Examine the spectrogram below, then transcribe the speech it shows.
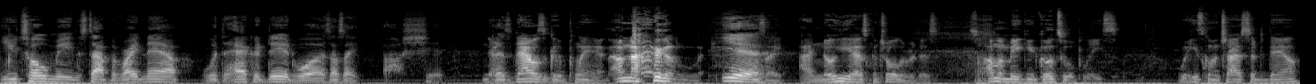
you told me to stop, but right now, what the hacker did was, I was like, oh shit." Because that was a good plan. I'm not gonna. Yeah, it's like I know he has control over this, so I'm gonna make you go to a place where he's going to try to shut it down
